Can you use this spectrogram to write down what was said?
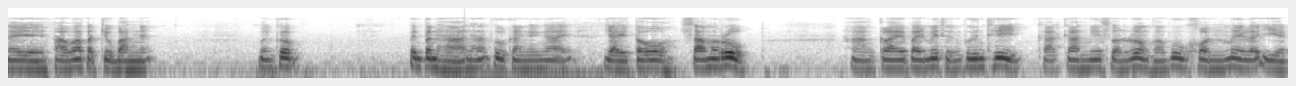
ในภาวะปัจจุบันเนี่ยมันก็เป็นปัญหานะฮะพูดกันง่าย ๆ ใหญ่โตซ้ำรูป ห่างไกลไปไม่ถึงพื้นที่ขาดการมีส่วนร่วมของผู้คนไม่ละเอียด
